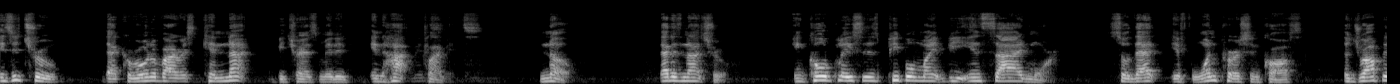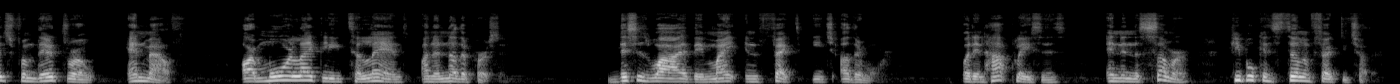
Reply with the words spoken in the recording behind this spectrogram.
Is it true that coronavirus cannot be transmitted in hot climates? No, that is not true. In cold places, people might be inside more, so that if one person coughs, the droplets from their throat and mouth are more likely to land on another person. This is why they might infect each other more. But in hot places and in the summer, people can still infect each other.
